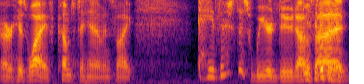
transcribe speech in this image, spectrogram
or his wife comes to him and is like, hey, there's this weird dude outside.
